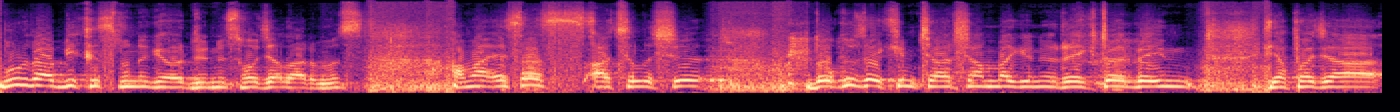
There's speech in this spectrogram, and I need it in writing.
Burada bir kısmını gördüğünüz hocalarımız ama esas açılışı 9 Ekim çarşamba günü rektör beyin yapacağı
